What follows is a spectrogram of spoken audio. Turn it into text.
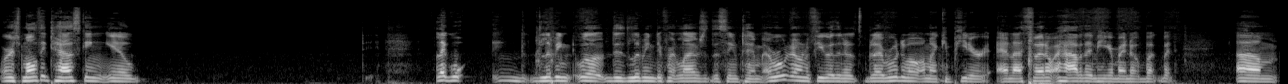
Or is multitasking, you know, like living, well, living different lives at the same time? I wrote down a few other notes, but I wrote them out on my computer, and I, so I don't have them here in my notebook, but, um,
